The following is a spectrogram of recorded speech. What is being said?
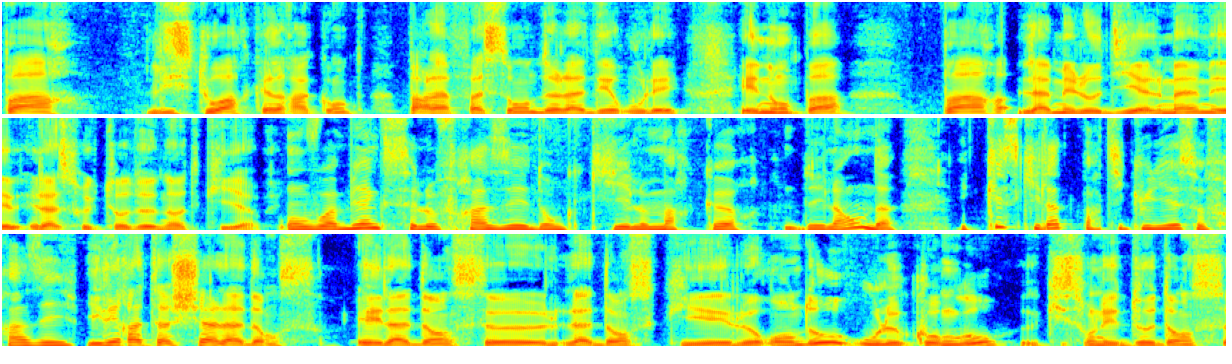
par l'histoire qu'elle raconte, par la façon de la dérouler, et non pas par la mélodie elle-même et, la structure de notes qu'il y a. On voit bien que c'est le phrasé donc qui est le marqueur des Landes. Et qu'est-ce qu'il a de particulier ce phrasé? Il est rattaché à la danse et la danse, euh, la danse qui est le rondo ou le congo, qui sont les deux danses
